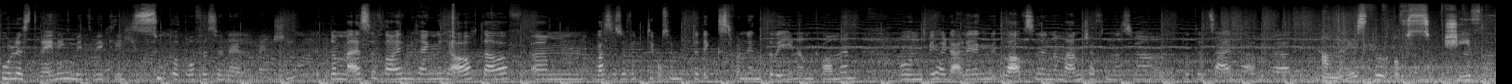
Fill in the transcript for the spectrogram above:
cooles Training mit wirklich super professionellen Menschen. Und am meisten freue ich mich eigentlich auch darauf, ähm, was da so für Tipps und Tricks von den Trainern kommen und wie halt alle irgendwie drauf sind in der Mannschaft und dass wir eine gute Zeit haben werden. Am meisten aufs Skifahren.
